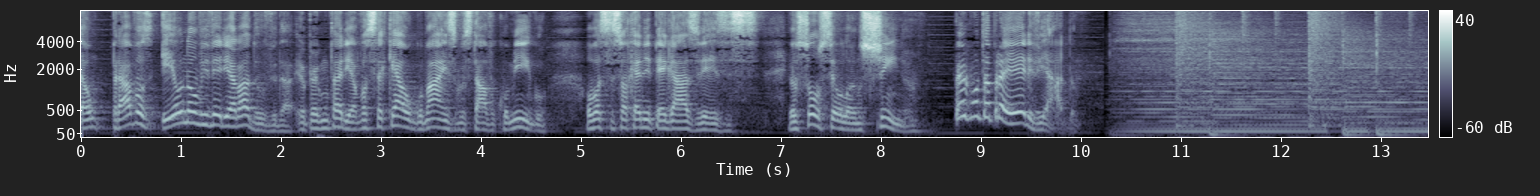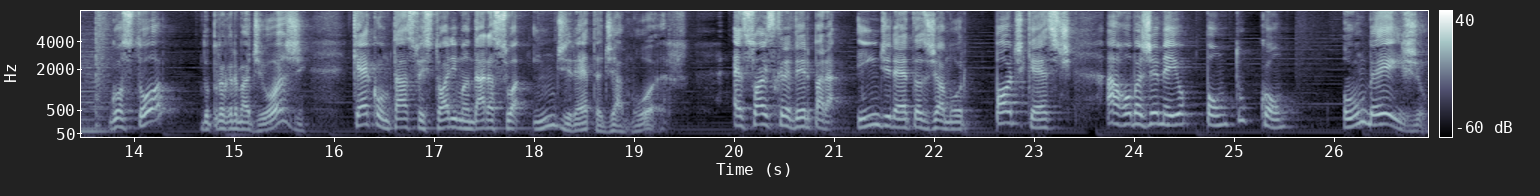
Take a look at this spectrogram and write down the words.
Então, para você, eu não viveria na dúvida. Eu perguntaria: "Você quer algo mais, Gustavo, comigo? Ou você só quer me pegar às vezes? Eu sou o seu lanchinho?" Pergunta para ele, viado. Gostou do programa de hoje? Quer contar sua história e mandar a sua indireta de amor? É só escrever para indiretas de amor podcast gmail.com. Um beijo!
